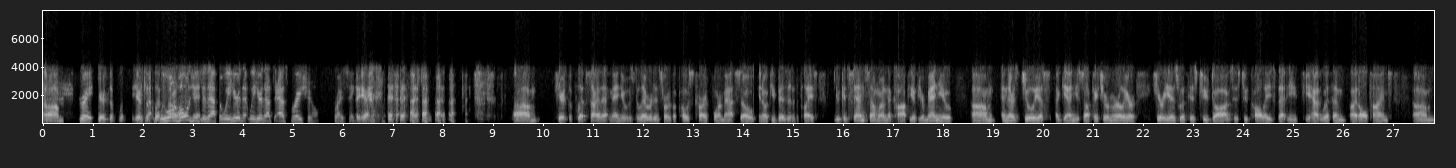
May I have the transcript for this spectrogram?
um, Great. Here's the here's the flip. We won't hold you to that, but we hear that we hear that's aspirational pricing. Yeah. um, here's the flip side of that menu. It was delivered in sort of a postcard format. So you know, if you visited the place, you could send someone a copy of your menu. Um, and there's Julius again. You saw a picture of him earlier here he is with his two dogs, his two collies that he, he had with him at all times. Um,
